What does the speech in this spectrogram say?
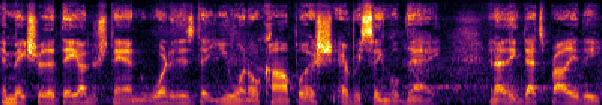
and make sure that they understand what it is that you want to accomplish every single day. And I think that's probably the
